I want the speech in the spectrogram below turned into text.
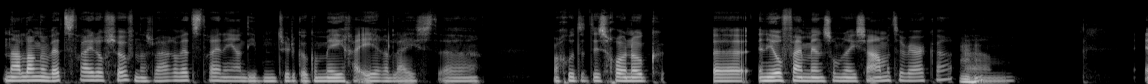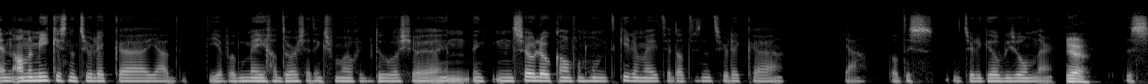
Na lange wedstrijden of zo, of na zware wedstrijden, ja, die hebben natuurlijk ook een mega erenlijst. Maar goed, het is gewoon ook eh, een heel fijn mens om mee samen te werken. Mhm. Ehm, en Annemiek is natuurlijk, eh, ja, die heeft ook mega doorzettingsvermogen. Ik bedoel, als je een, solo kan van 100 kilometer, dat is natuurlijk, eh, ja, dat is natuurlijk heel bijzonder. Ja, Dus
